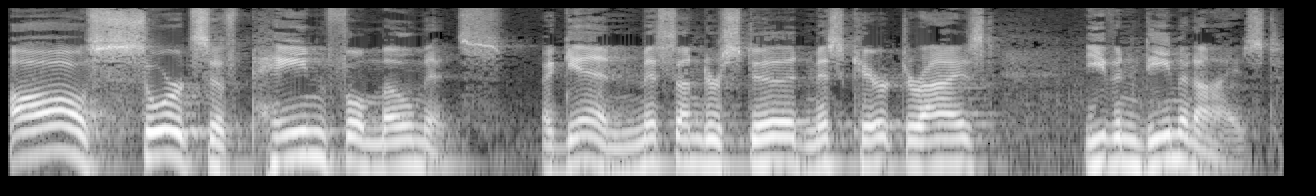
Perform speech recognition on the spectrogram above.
all sorts of painful moments. Again, misunderstood, mischaracterized, even demonized.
